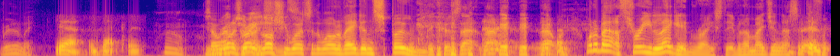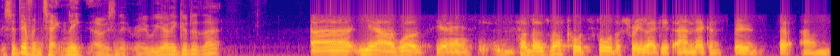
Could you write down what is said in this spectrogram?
Really. yeah, exactly. Oh, So what a great loss you were to the world of egg and spoon because that that, that one. What about a three-legged race, Stephen? I imagine that's a different. It's a different technique, though, isn't it? Really, were you any good at that? Uh, yeah, I was. Yeah. So there's records for the three-legged and egg and spoon, but um,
